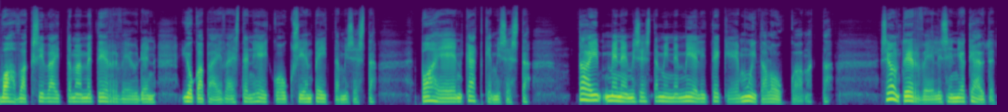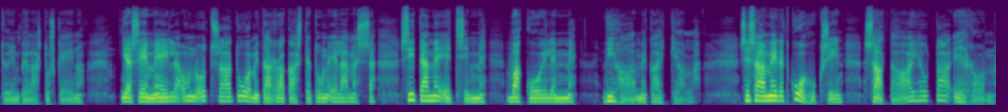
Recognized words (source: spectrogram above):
vahvaksi väittämämme terveyden, jokapäiväisten heikkouksien peittämisestä – paheen kätkemisestä tai menemisestä minne mieli tekee muita loukkaamatta. Se on terveellisin ja käytetyin pelastuskeino, ja se meillä on otsaa tuomita rakastetun elämässä. Sitä me etsimme, vakoilemme, vihaamme kaikkialla. Se saa meidät kuohuksiin, saattaa aiheuttaa eron.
